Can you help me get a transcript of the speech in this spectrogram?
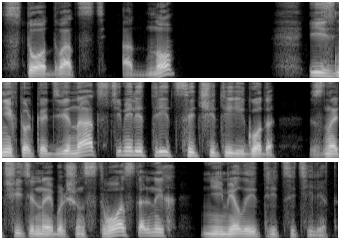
121, из них только 12 имели 34 года, значительное большинство остальных не имело и 30 лет.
